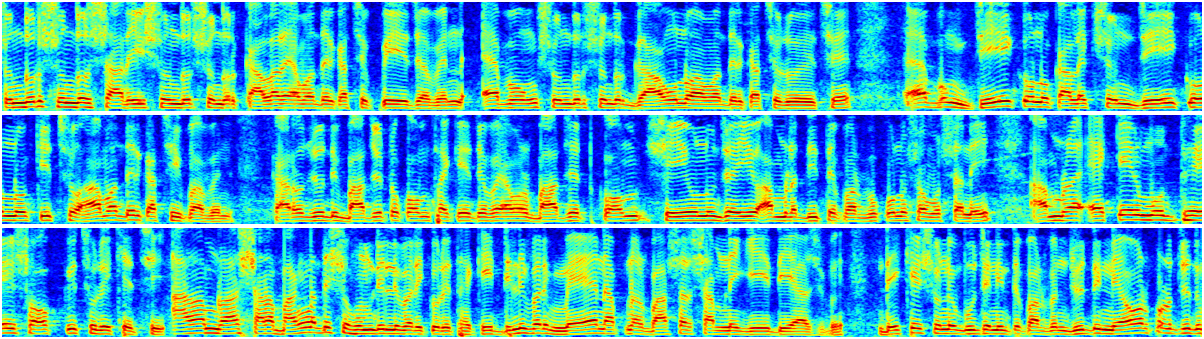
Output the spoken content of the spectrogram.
সুন্দর সুন্দর শাড়ি, সুন্দর সুন্দর কালারে আমাদের কাছে পেয়ে যাবেন এবং সুন্দর সুন্দর গাউনও আমাদের কাছে রয়েছে এবং যে কোনো কালেকশন যে কোনো কিছু আমাদের কাছেই পাবেন। কারও যদি বাজেটও কম থাকে যে, ভাই, আমার বাজেট কম, সেই অনুযায়ী আমরা দিতে পারব, কোনো সমস্যা নেই। আমরা একের মধ্যে সব কিছু রেখেছি। আর আমরা সারা বাংলাদেশে হোম ডেলিভারি করে থাকি। ডেলিভারি ম্যান আপনার বাসার সামনে গিয়ে দিয়ে আসবে। দেখে শুনে বুঝে নিতে পারবেন। যদি নেওয়ার পর যদি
